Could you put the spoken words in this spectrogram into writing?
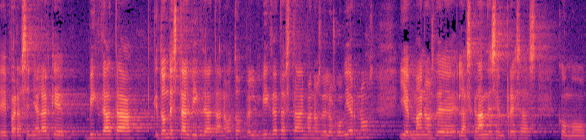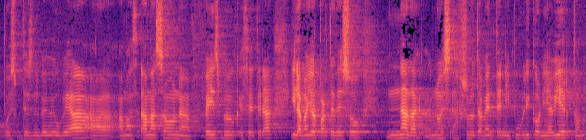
eh, para señalar que Big Data, ¿dónde está el Big Data? No? El Big Data está en manos de los gobiernos y en manos de las grandes empresas como pues, desde el BBVA a Amazon, a Facebook, etcétera, y la mayor parte de eso nada, no es absolutamente ni público ni abierto. ¿no?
